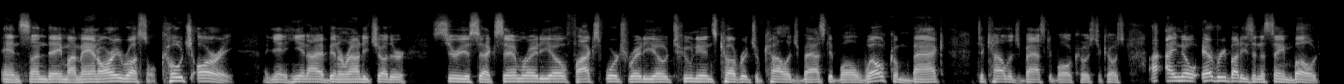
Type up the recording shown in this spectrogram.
and Sunday. My man, Ari Russell, Coach Ari. Again, he and I have been around each other, Sirius XM radio, Fox Sports radio, TuneIn's coverage of college basketball. Welcome back to college basketball coast to coast. I, I know everybody's in the same boat.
